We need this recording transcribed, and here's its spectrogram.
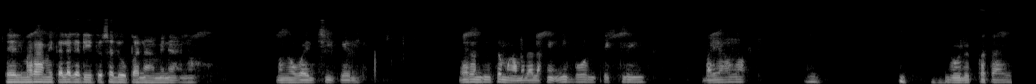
Dahil marami talaga dito sa lupa namin na ano, mga wild chicken. Meron dito mga malalaking ibon, pikling, bayawak. Ay, Gulat pa tayo.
